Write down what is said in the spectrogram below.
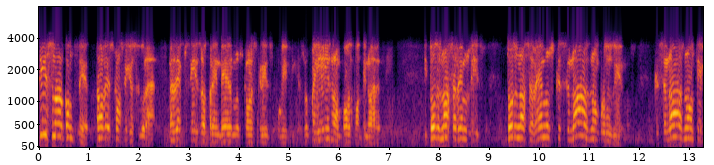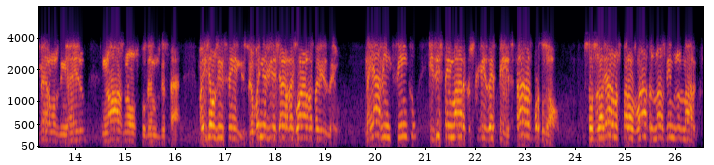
Se isso não acontecer, talvez consiga segurar, mas é preciso aprendermos com as crises políticas. O país não pode continuar assim. E todos nós sabemos isso. Todos nós sabemos que se nós não produzirmos, que se nós não tivermos dinheiro, nós não os podemos gastar. Vejam os incêndios. Eu venho a viajar da Guarda para Viseu. Na A25 existem marcos que dizem P, Estrada de Portugal. Se todos olharmos para os lados, nós vimos os marcos.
